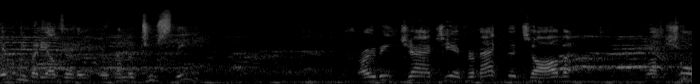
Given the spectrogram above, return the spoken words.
give anybody else the uh, number two sleeve. Probing jabs here from Akhmetov. Well, I'm sure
